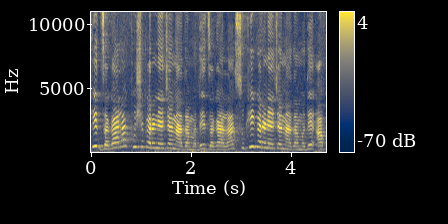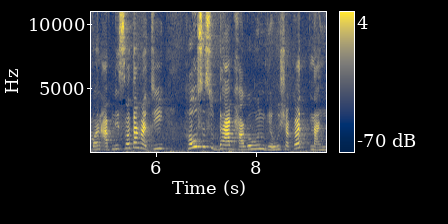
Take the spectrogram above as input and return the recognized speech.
की जगाला खुश करण्याच्या नादामध्ये जगाला सुखी करण्याच्या नादामध्ये आपण आपली स्वतःची हौससुद्धा भागवून घेऊ शकत नाही.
